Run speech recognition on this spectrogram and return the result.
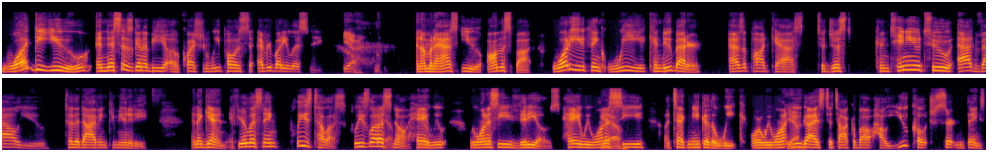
What do you? And this is going to be a question we pose to everybody listening. Yeah, And I'm going to ask you on the spot. What do you think we can do better as a podcast to just continue to add value to the diving community? And again, if you're listening, please tell us. Please let us Yeah. know. Hey, Yeah. we we want to see videos. Hey, we want to Yeah. see a technique of the week, or we want you guys to talk about how you coach certain things.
